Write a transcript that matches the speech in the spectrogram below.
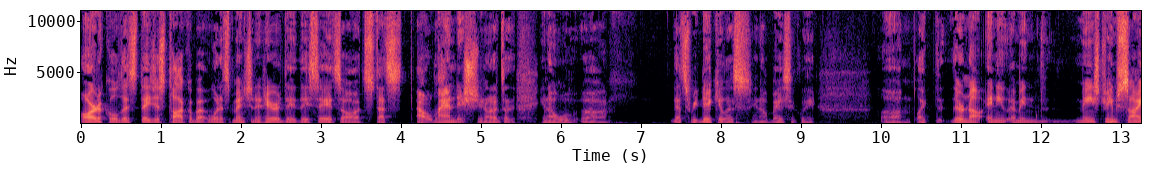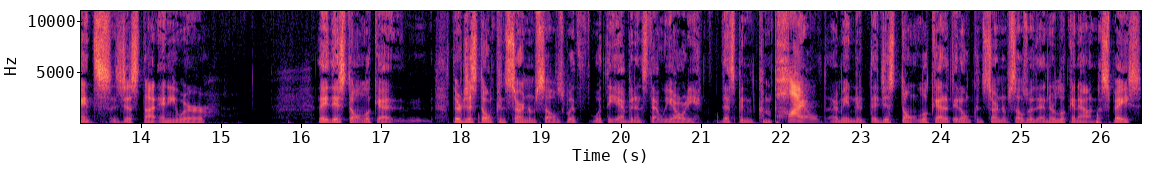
article that's they just talk about what it's mentioned in here. They they say it's oh it's that's outlandish. You know a, you know uh, that's ridiculous, you know, basically. Um, like they're not any. I mean, mainstream science is just not anywhere. They just don't look at. They're just don't concern themselves with with the evidence that we already that's been compiled. I mean, they just don't look at it. They don't concern themselves with it, and they're looking out into space.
